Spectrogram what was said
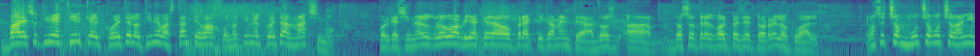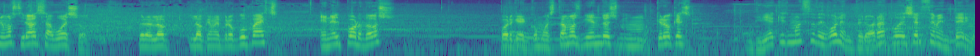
Vale, eso quiere decir que el cohete lo tiene bastante bajo. No tiene el cohete al máximo. Porque si no el globo habría quedado prácticamente a dos, a dos o tres golpes de torre, lo cual... Hemos hecho mucho, mucho daño y no hemos tirado el sabueso. Pero lo, lo que me preocupa es en el por dos. Porque como estamos viendo, es creo que es... Diría que es mazo de golem, pero ahora puede ser cementerio.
